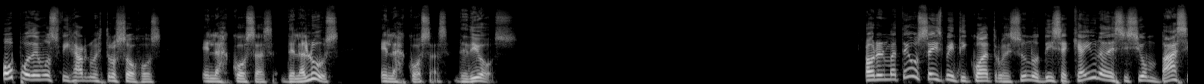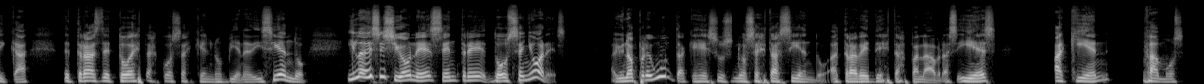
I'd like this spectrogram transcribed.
o podemos fijar nuestros ojos en las cosas de la luz, en las cosas de Dios. Ahora en Mateo 6:24 Jesús nos dice que hay una decisión básica detrás de todas estas cosas que Él nos viene diciendo. Y la decisión es entre dos señores. Hay una pregunta que Jesús nos está haciendo a través de estas palabras y es, ¿a quién vamos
